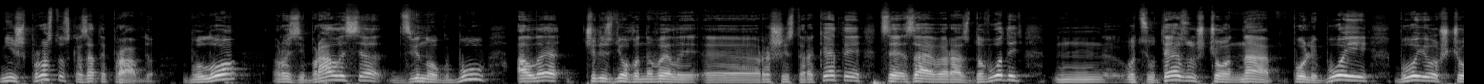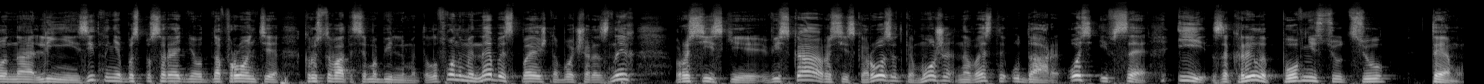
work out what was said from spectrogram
ніж просто сказати правду. Було, розібралися, дзвінок був, але через нього навели е, рашисти ракети. Це зайвий раз доводить м, оцю тезу, що на полі бої, бою, що на лінії зіткнення безпосередньо на фронті користуватися мобільними телефонами небезпечно, бо через них російські війська, російська розвідка може навести удари. Ось і все. І закрили повністю цю тему.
